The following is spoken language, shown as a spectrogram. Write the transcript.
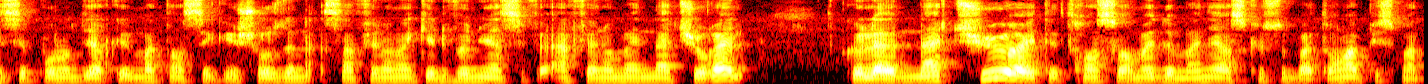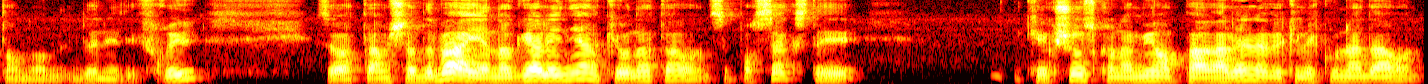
c'est pour nous dire que maintenant c'est quelque chose, un phénomène qui est devenu un, phénomène naturel, que la nature a été transformée de manière à ce que ce bâton-là puisse maintenant donner des fruits. C'est pour ça que c'était quelque chose qu'on a mis en parallèle avec les Kuna d'Aaron.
